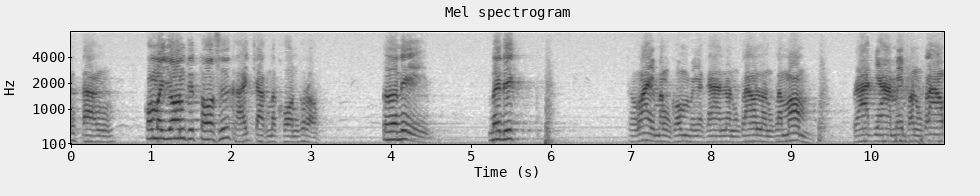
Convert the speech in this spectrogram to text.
ต่างๆ ก็ไม่ยอมติดต่อซื้อขายจากนครของเรา เออนี่นายดิกถวายบังคมพยาการหล่อนกล่าวหล่อนกระม่อม ปราชญาไม่ผ่อนกล่าว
